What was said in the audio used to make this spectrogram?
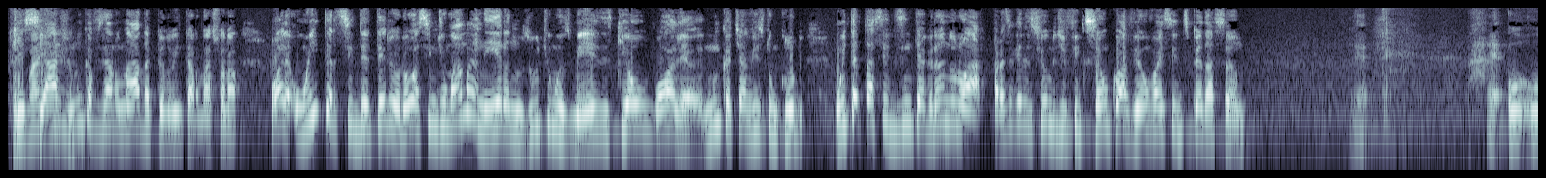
Que se imagina. acha, nunca fizeram nada pelo Internacional. Olha, o Inter se deteriorou assim de uma maneira nos últimos meses que eu, olha, eu nunca tinha visto um clube. O Inter tá se desintegrando no ar. Parece aqueles filmes de ficção que o avião vai se despedaçando. É. É, o, o,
